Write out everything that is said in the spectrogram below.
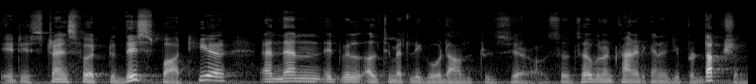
it is transferred to this part here and then it will ultimately go down to 0. So, turbulent kinetic energy production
